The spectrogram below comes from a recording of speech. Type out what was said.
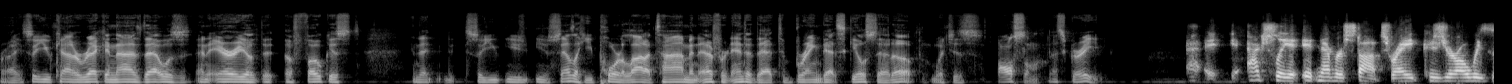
right. So you kind of recognize that was an area that of focus and that so you you you sounds like you poured a lot of time and effort into that to bring that skill set up, which is awesome. That's great. Actually, it never stops, right? Because you're always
